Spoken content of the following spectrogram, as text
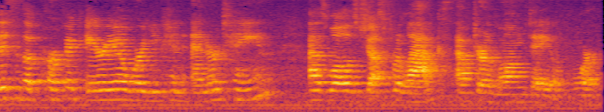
This is a perfect area where you can entertain as well as just relax after a long day of work.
